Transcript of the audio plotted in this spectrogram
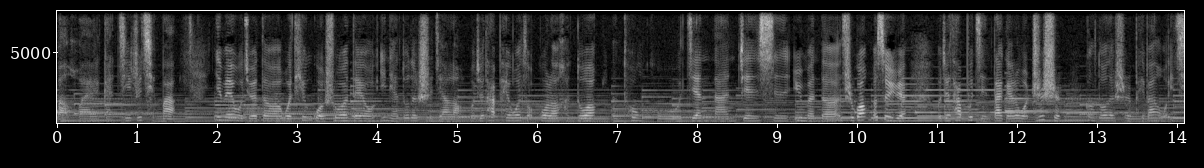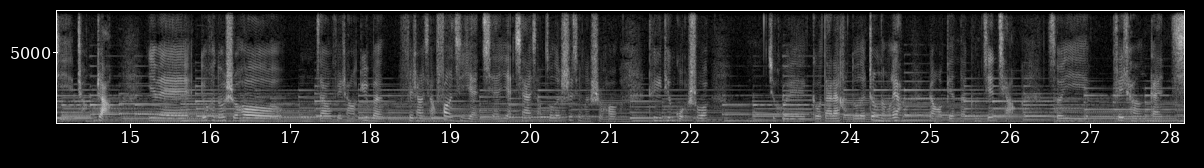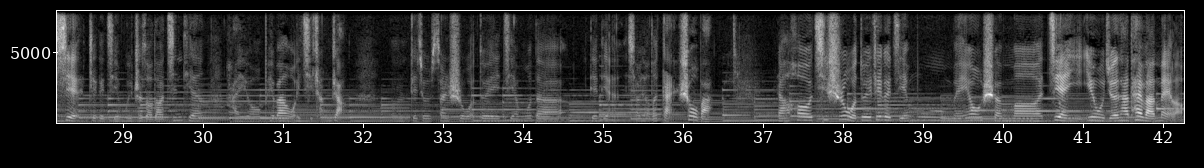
满怀感激之情吧。因为我觉得我听果说得有一年多的时间了，我觉得他陪我走过了很多很痛苦。艰难、艰辛、郁闷的时光和岁月，我觉得它不仅带给了我知识，更多的是陪伴我一起成长。因为有很多时候，嗯，在我非常郁闷、非常想放弃眼前眼下想做的事情的时候，听一听果说，嗯，就会给我带来很多的正能量，让我变得更坚强。所以非常感谢这个节目一直走到今天，还有陪伴我一起成长。嗯，这就算是我对节目的一点点小小的感受吧。然后，其实我对这个节目没有什么建议，因为我觉得它太完美了。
